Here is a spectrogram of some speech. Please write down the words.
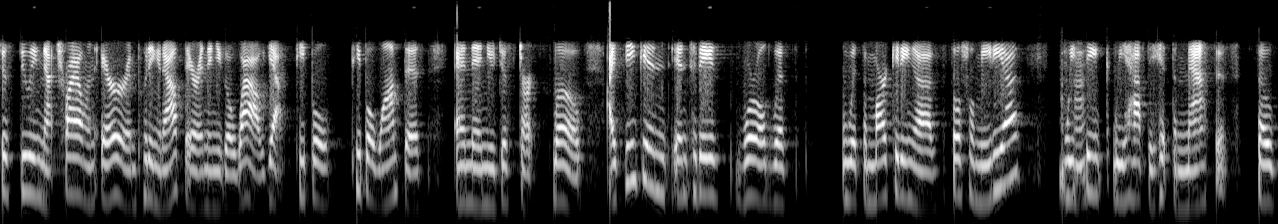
just doing that trial and error and putting it out there, and then you go, wow, yes, people people want this, and then you just start slow. I think in in today's world with with the marketing of social media, mm-hmm. we think we have to hit the masses so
